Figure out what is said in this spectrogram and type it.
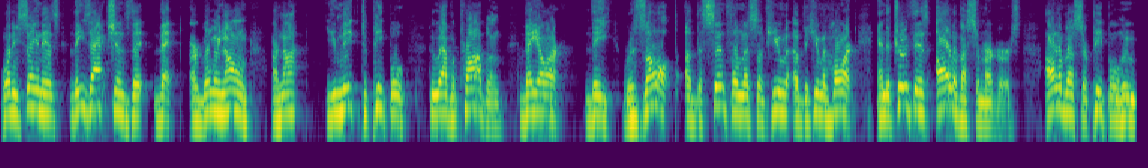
What he's saying is these actions that that are going on are not unique to people who have a problem. They are the result of the sinfulness of human of the human heart and the truth is all of us are murderers all of us are people who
